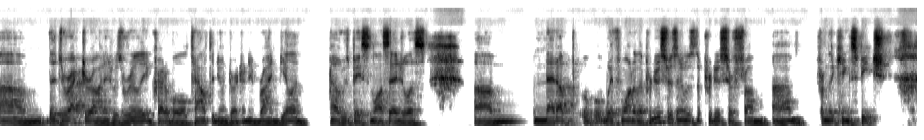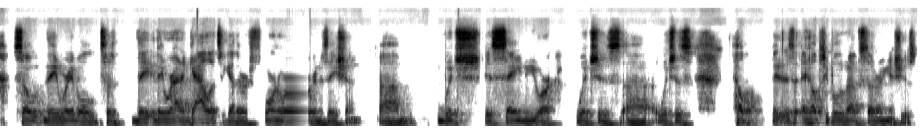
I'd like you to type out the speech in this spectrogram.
um, the director on it who's a really incredible talented young director named Ryan Gielen uh, who's based in Los Angeles, um, met up with one of the producers, and it was the producer from um, from the King's Speech. So they were able to they they were at a gala together for an organization, um, which is Say New York, which is uh, which is help it, is, it helps people who have stuttering issues.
